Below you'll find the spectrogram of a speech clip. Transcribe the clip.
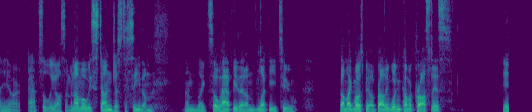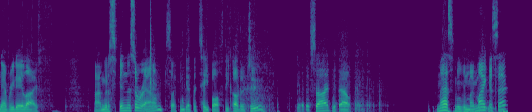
They are absolutely awesome. And I'm always stunned just to see them. I'm like so happy that I'm lucky to. I'm like most people, I probably wouldn't come across this in everyday life. I'm going to spin this around so I can get the tape off the other two. The other side without mess. Moving my mic a sec.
